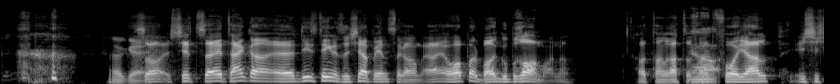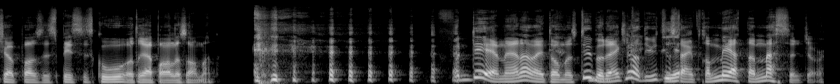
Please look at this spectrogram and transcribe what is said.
okay. Så shit, så jeg tenker uh, de tingene som skjer på Instagram, jeg, jeg håper det bare går bra med han. At han rett og slett Ja. får hjelp, ikke kjøper seg spisse sko og dreper alle sammen. For det mener jeg, Thomas. Du burde egentlig vært utestengt fra Meta Messenger.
